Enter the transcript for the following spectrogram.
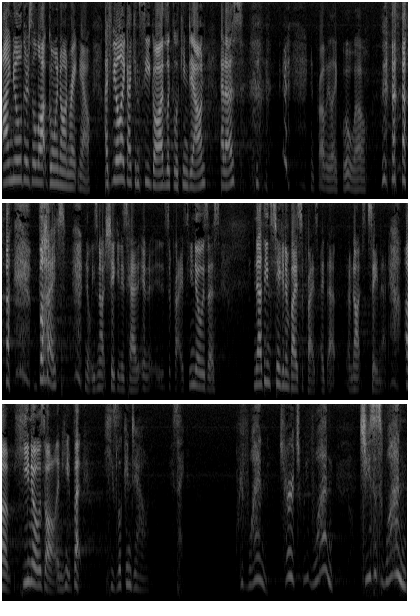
I know there's a lot going on right now. I feel like I can see God look, looking down at us and probably like, whoa, wow. but no, he's not shaking his head in surprise. He knows us. Nothing's taken him by surprise. I, that, I'm not saying that. Um, he knows all, and he, but he's looking down. He's like, we've won. Church, we've won. Jesus won.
